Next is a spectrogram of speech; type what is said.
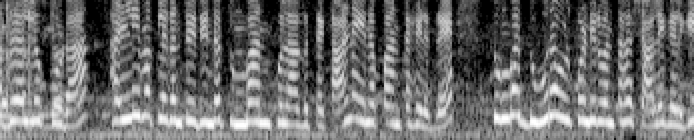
ಅದರಲ್ಲೂ ಕೂಡ ಹಳ್ಳಿ ಮಕ್ಳಿಗಂತೂ ಇದರಿಂದ ತುಂಬಾ ಅನುಕೂಲ ಆಗುತ್ತೆ. ಕಾರಣ ಏನಪ್ಪಾ ಅಂತ ಹೇಳಿದ್ರೆ ತುಂಬಾ ದೂರ ಉಳ್ಕೊಂಡಿರುವಂತಹ ಶಾಲೆಗಳಿಗೆ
